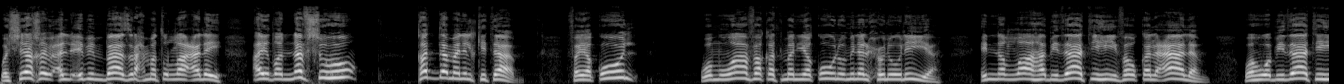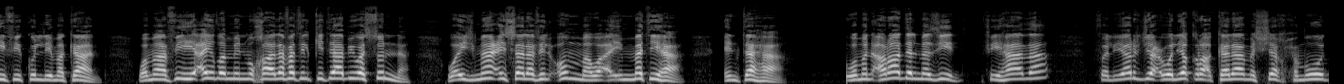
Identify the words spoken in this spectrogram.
والشيخ ابن باز رحمة الله عليه أيضا نفسه قدم للكتاب فيقول وموافقة من يقول من الحلولية إن الله بذاته فوق العالم وهو بذاته في كل مكان وما فيه أيضا من مخالفة الكتاب والسنة وإجماع سلف الأمة وأئمتها. انتهى. ومن أراد المزيد في هذا فليرجع وليقرأ كلام الشيخ حمود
